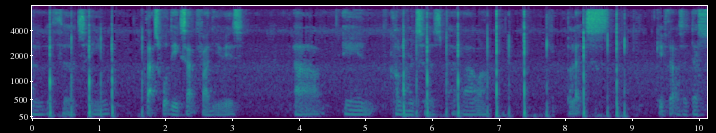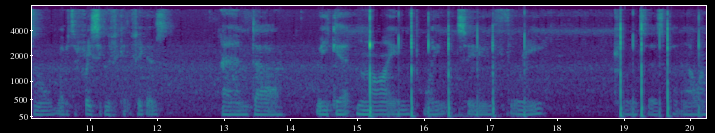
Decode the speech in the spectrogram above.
over 13 that's what the exact value is uh, in kilometers per hour. But let's give that as a decimal maybe to three significant figures and uh, we get 9.23 kilometers per hour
